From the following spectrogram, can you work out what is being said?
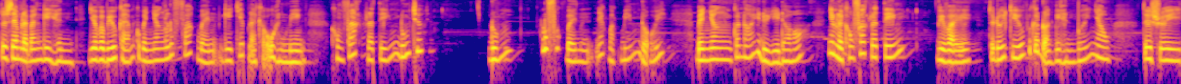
Tôi xem lại băng ghi hình, dựa vào biểu cảm của bệnh nhân lúc phát bệnh ghi chép lại khẩu hình miệng, không phát ra tiếng đúng chứ. Đúng, lúc phát bệnh nét mặt biến đổi. Bệnh nhân có nói điều gì đó, nhưng lại không phát ra tiếng. Vì vậy, tôi đối chiếu với các đoạn ghi hình với nhau. Tôi suy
